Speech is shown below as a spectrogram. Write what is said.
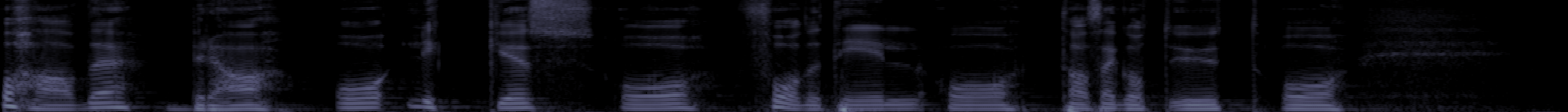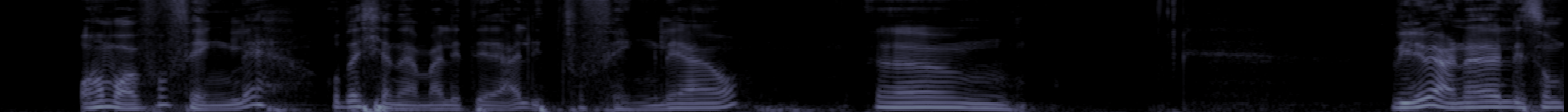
å ha det bra. Og lykkes og få det til og ta seg godt ut. Og, og han var jo forfengelig, og det kjenner jeg meg litt i. Jeg er litt forfengelig, jeg òg. Um, vil jo gjerne liksom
